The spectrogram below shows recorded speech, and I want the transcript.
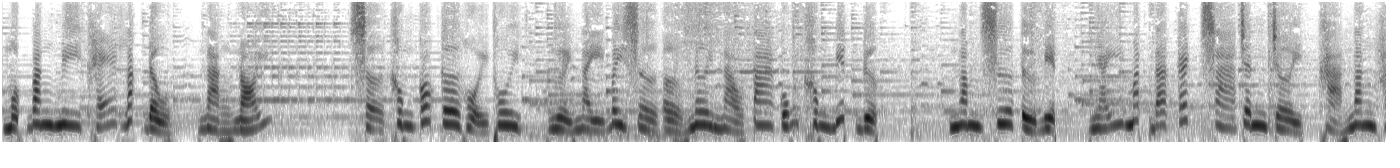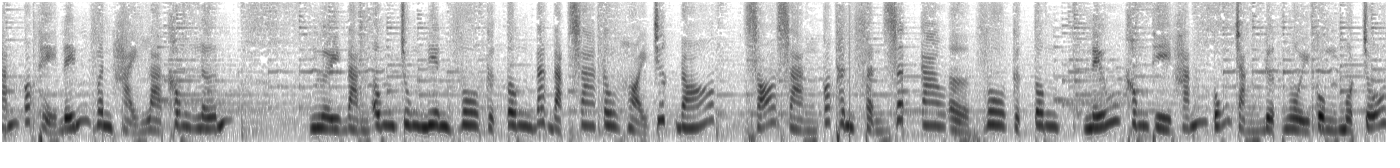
Một băng mi khẽ lắc đầu, nàng nói. Sợ không có cơ hội thôi, người này bây giờ ở nơi nào ta cũng không biết được. Năm xưa từ biệt, nháy mắt đã cách xa chân trời, khả năng hắn có thể đến Vân Hải là không lớn. Người đàn ông trung niên vô cực tông đã đặt ra câu hỏi trước đó, rõ ràng có thân phận rất cao ở vô cực tông, nếu không thì hắn cũng chẳng được ngồi cùng một chỗ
